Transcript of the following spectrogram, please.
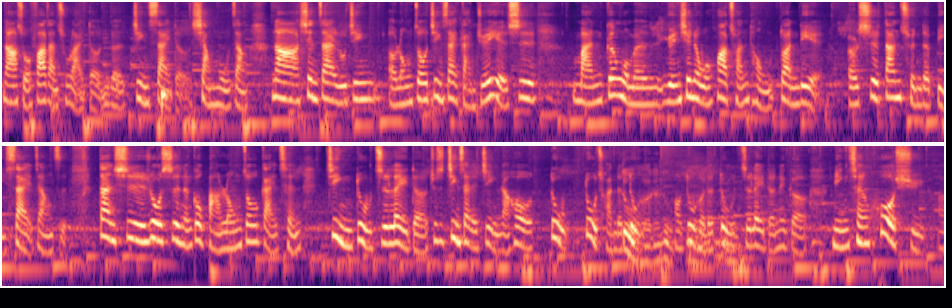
那所发展出来的那个竞赛的项目这样。那现在如今呃龙舟竞赛感觉也是蛮跟我们原先的文化传统断裂。而是单纯的比赛这样子，但是若是能够把龙舟改成竞渡之类的，就是竞赛的竞，然后渡渡船的渡渡，河的渡，哦，渡河的渡之类的那个名称，或许呃，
